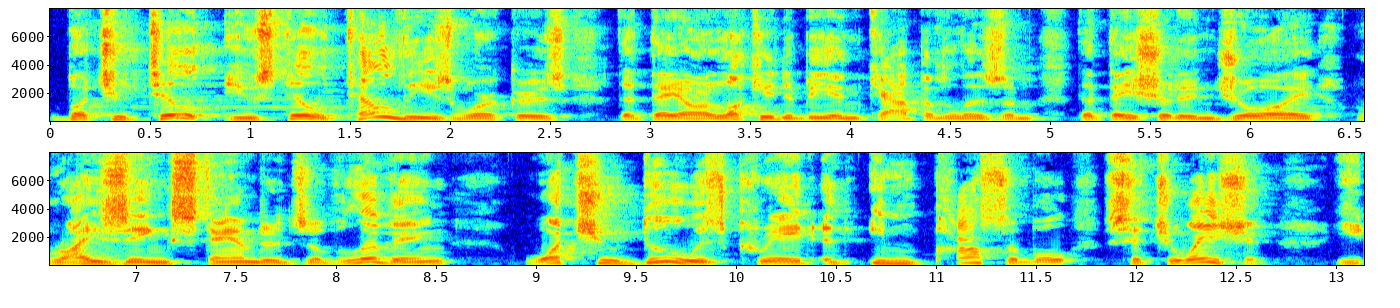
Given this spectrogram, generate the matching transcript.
but you, till, you still tell these workers that they are lucky to be in capitalism, that they should enjoy rising standards of living. What you do is create an impossible situation. You,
